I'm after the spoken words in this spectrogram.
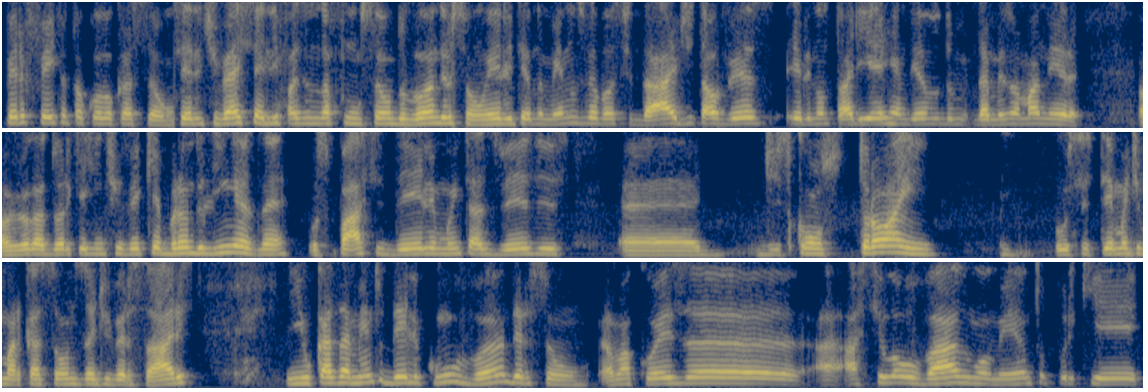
perfeita a tua colocação. Se ele tivesse ali fazendo a função do Wanderson, ele tendo menos velocidade, talvez ele não estaria rendendo do, da mesma maneira. É um jogador que a gente vê quebrando linhas, né? Os passes dele muitas vezes é, desconstroem o sistema de marcação dos adversários. E o casamento dele com o Wanderson é uma coisa a, a se louvar no momento, porque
